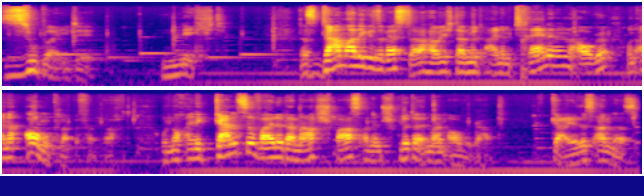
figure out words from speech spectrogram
Super Idee. Nicht. Das damalige Silvester habe ich dann mit einem tränenden Auge und einer Augenklappe verbracht und noch eine ganze Weile danach Spaß an dem Splitter in meinem Auge gehabt. Geil ist anders.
